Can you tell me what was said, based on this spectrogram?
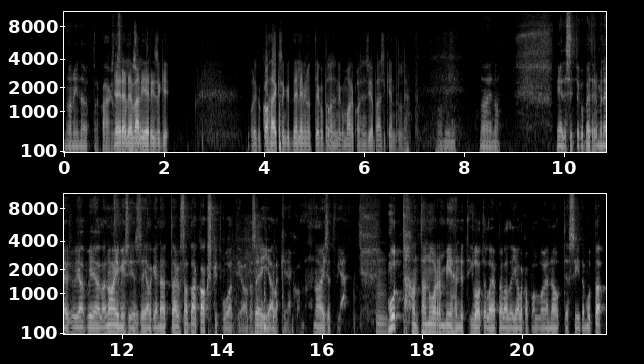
No niin, näyttää 80 Ja edelleen välierissäkin oliko 84 minuuttia, kun pelasin, niin kuin Marko Asensio pääsi kentälle. Että. No niin, näin on. Mieti sitten, kun Petri menee vielä naimisiin, niin sen jälkeen näyttää 120-vuotiaalta sen jälkeen, kun naiset vie. Mm. Mutta antaa nuoren miehen nyt ilotella ja pelata jalkapalloa ja nauttia siitä. Mutta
